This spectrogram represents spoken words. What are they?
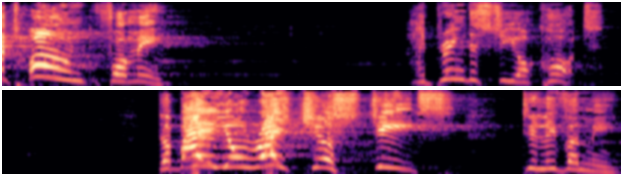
atoned for me. I bring this to your court. That by your righteous deeds, deliver me.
